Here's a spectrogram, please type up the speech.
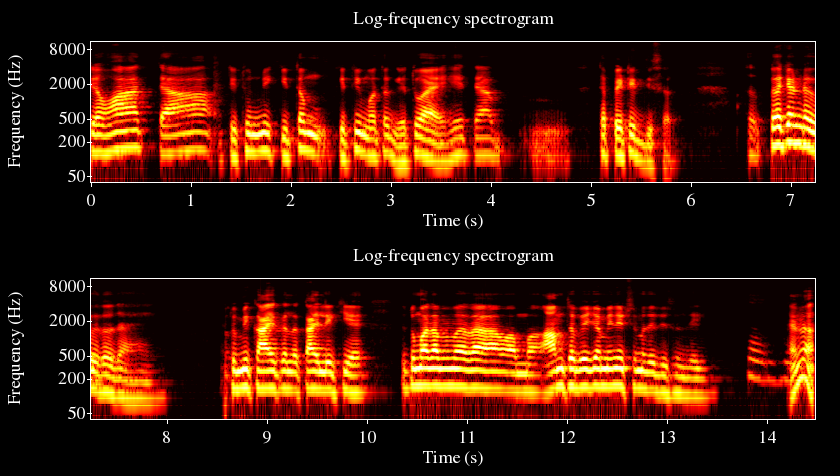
तेव्हा त्या तिथून मी कित किती मतं घेतो आहे हे त्या त्या पेटीत दिसत. प्रचंड विरोध आहे. तुम्ही काय केलं काय लेखी आहे? तर तुम्हाला आमचं बेजा मिनिट्समध्ये दिसून जाईल. हम्म, हम्म. है ना?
